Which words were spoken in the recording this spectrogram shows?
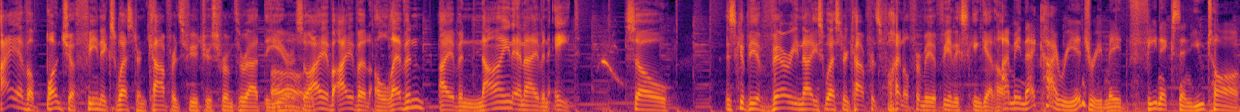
I have a bunch of Phoenix Western Conference futures from throughout the year. Oh. So I have I have an 11, I have a 9 and I have an 8. So this could be a very nice Western Conference final for me if Phoenix can get home. I mean, that Kyrie injury made Phoenix and Utah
